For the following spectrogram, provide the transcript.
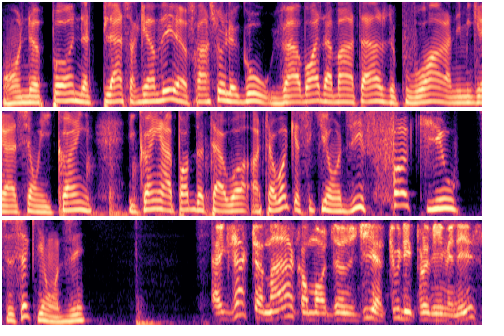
on n'a pas notre place. Regardez euh, François Legault, il va avoir davantage de pouvoir en immigration. Il cogne, il cogne à la porte d'Ottawa. Ottawa, qu'est-ce qu'ils ont dit? Fuck you. C'est ça qu'ils ont dit. Exactement, comme on dit à tous les premiers ministres.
